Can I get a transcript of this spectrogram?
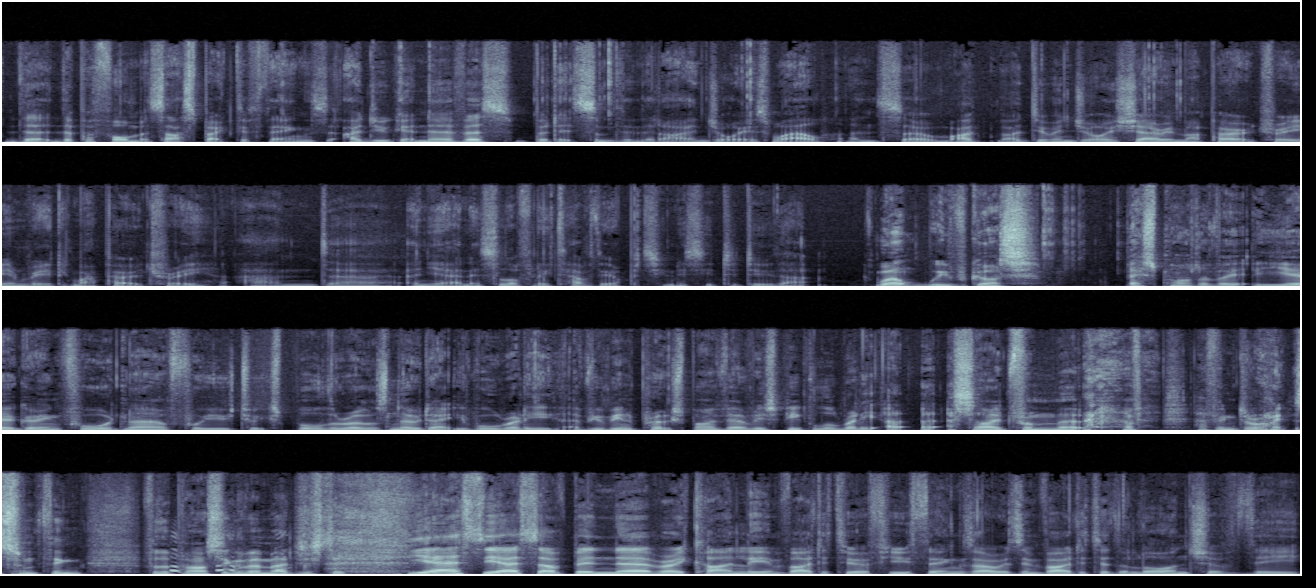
the the performance aspect of things. I do get nervous, but it's something that I enjoy as well, and so I, I do enjoy sharing my poetry and reading my poetry, and uh, and yeah, and it's lovely to have the opportunity to do that. Well, we've got best part of a, year going forward now for you to explore the roles. No doubt you've already have you been approached by various people already, uh, aside from uh, having to write something for the passing of Her Majesty. yes, yes, I've been uh, very kindly invited to a few things. I was invited to the launch of the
